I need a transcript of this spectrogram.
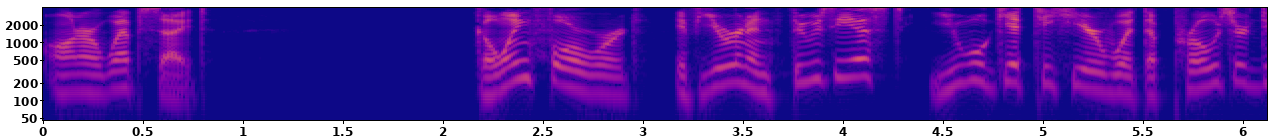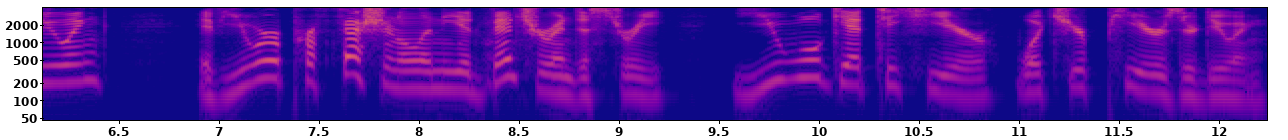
on our website. Going forward, if you're an enthusiast, you will get to hear what the pros are doing. If you are a professional in the adventure industry, you will get to hear what your peers are doing.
